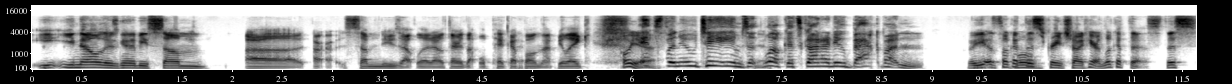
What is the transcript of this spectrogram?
you, you know, there's going to be some uh uh, some news outlet out there that will pick up on that be like oh yeah. It's the new teams. And Yeah. Look, it's got a new back button. Yeah. yeah, Let's look at this screenshot here. Look at this. This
